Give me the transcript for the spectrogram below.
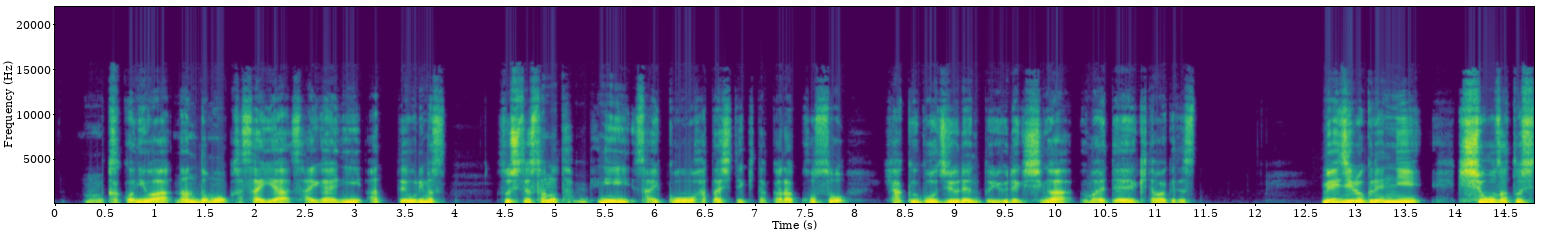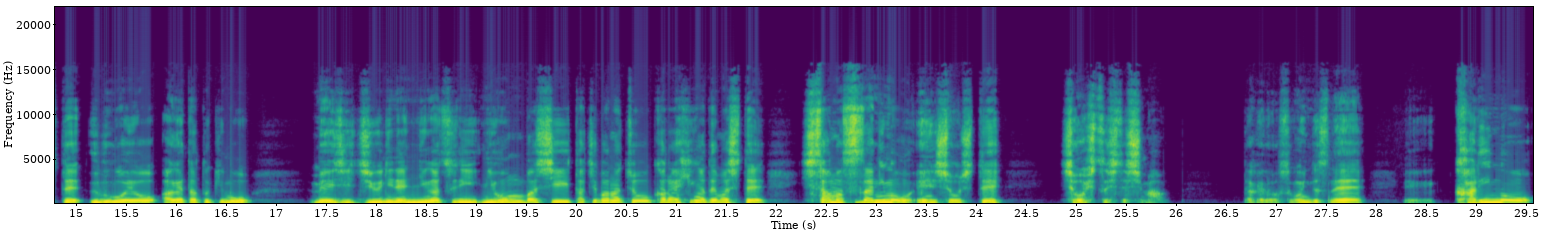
過去には何度も火災や災害に遭っております。そしてそのたんびに再興を果たしてきたからこそ、150年という歴史が生まれてきたわけです。明治6年に気象座として産声を上げた時も、明治12年2月に日本橋立花町から火が出まして、久松座にも延焼して消失してしまう。だけどすごいんですね。えー、仮の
